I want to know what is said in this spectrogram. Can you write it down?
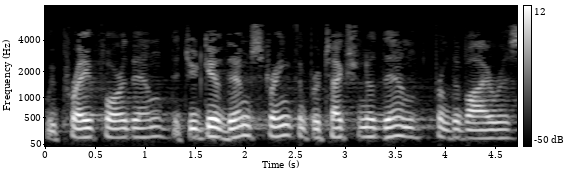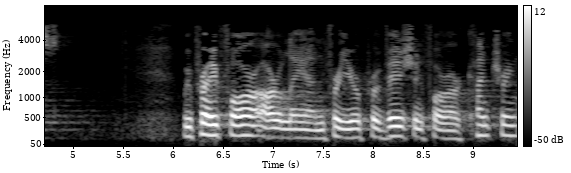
We pray for them, that you'd give them strength and protection of them from the virus. We pray for our land, for your provision for our country.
